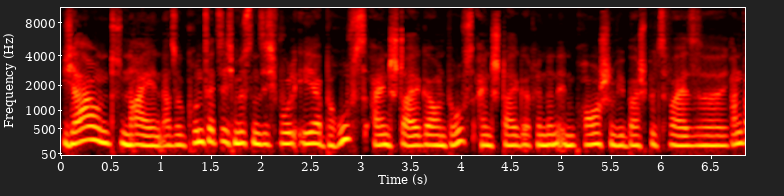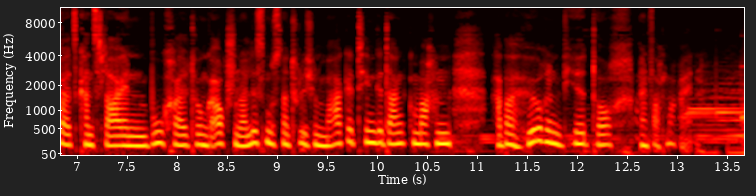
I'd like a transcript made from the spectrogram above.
Ja und nein. Also grundsätzlich müssen sich wohl eher Berufseinsteiger und Berufseinsteigerinnen in Branchen wie beispielsweise Anwaltskanzleien, Buchhaltung, auch Journalismus natürlich und Marketing Gedanken machen. Aber hören wir doch einfach mal rein.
